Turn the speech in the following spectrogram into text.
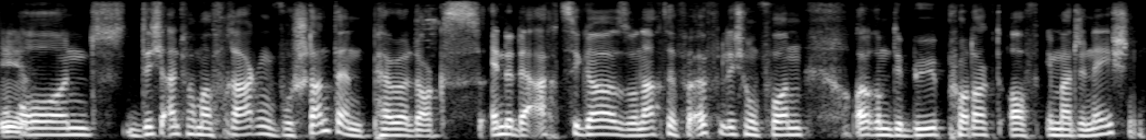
Und dich einfach mal fragen, wo stand denn Paradox Ende der 80er, so nach der Veröffentlichung von eurem Debüt Product of Imagination?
